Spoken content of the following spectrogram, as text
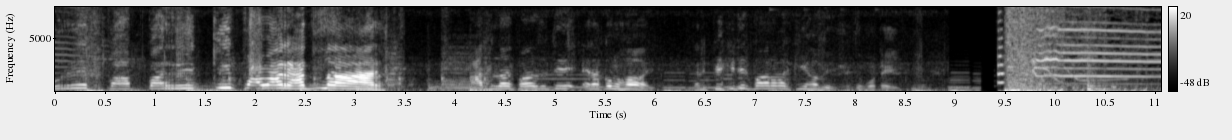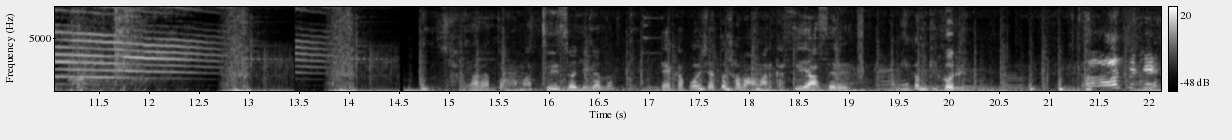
ওরে বাবা রে কি পাওয়ার আদলার। আদলার পাওয়ার যদি এরকম হয় তাহলে পিকেটের পাওয়ার আবার কি হবে? তো বটেই। শালারা তো আমার তুই চলে গেল। টাকা পয়সা তো সব আমার কাছেই আছে রে। আমি এখন কি করি? ধর টিকিট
